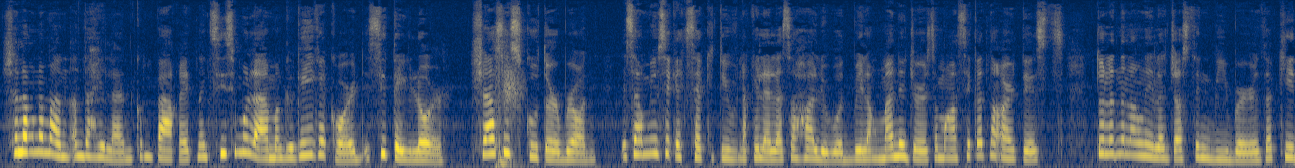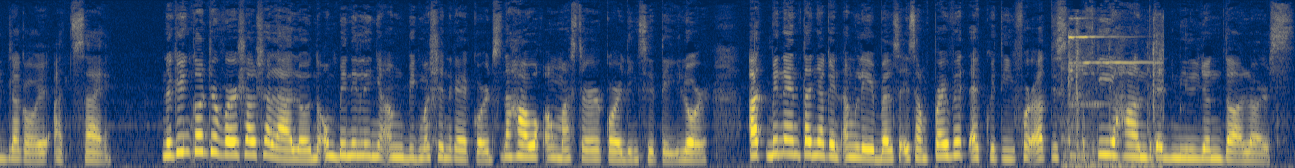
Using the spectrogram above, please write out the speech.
Siya lang naman ang dahilan kung bakit nagsisimula mag-record si Taylor. Siya si Scooter Braun, isang music executive na kilala sa Hollywood bilang manager sa mga sikat na artists tulad na lang nila Justin Bieber, The Kid Laroi at Psy. Naging controversial siya lalo noong binili niya ang Big Machine Records na hawak ang master recording si Taylor. At binenta niya rin ang label sa isang private equity for at least 300 million dollars.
